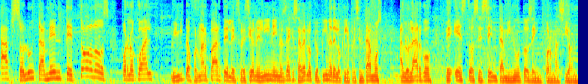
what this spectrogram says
absolutamente todos, por lo cual lo invito a formar parte de la expresión en línea y nos deje saber lo que opina de lo que le presentamos a lo largo de estos 60 minutos de información.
